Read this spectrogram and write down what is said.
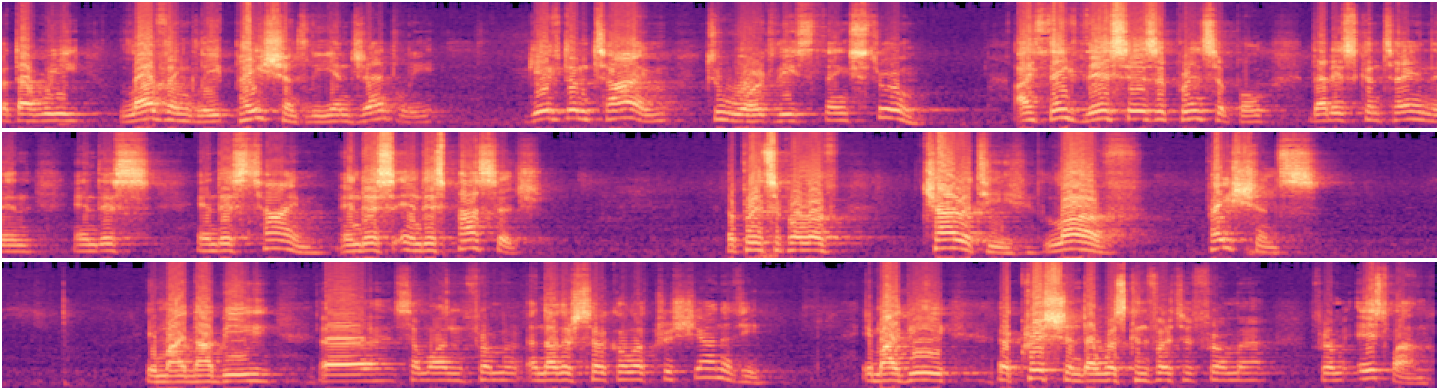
but that we lovingly, patiently, and gently give them time to work these things through. I think this is a principle that is contained in, in, this, in this time, in this, in this passage. A principle of charity, love, patience. It might not be uh, someone from another circle of Christianity. It might be a Christian that was converted from, uh, from Islam.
